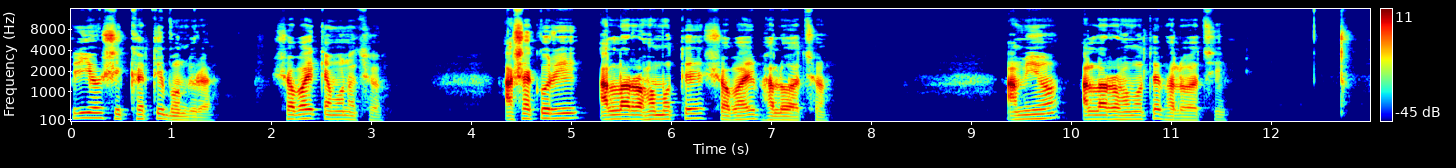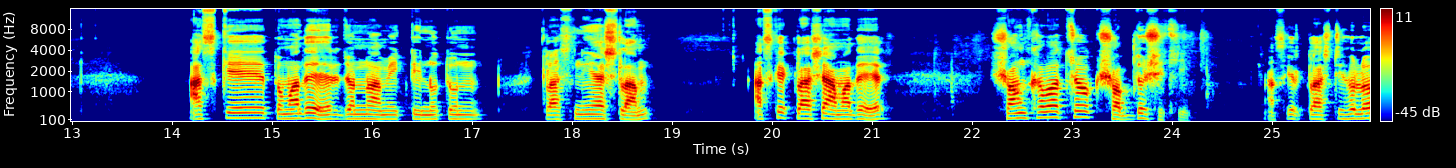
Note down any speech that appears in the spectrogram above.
প্রিয় শিক্ষার্থী বন্ধুরা, সবাই কেমন আছো? আশা করি আল্লাহর রহমতে সবাই ভালো আছো। আমিও আল্লাহর রহমতে ভালো আছি। আজকে তোমাদের জন্য আমি একটি নতুন ক্লাস নিয়ে আসলাম। আজকে ক্লাসে আমাদের সংখ্যাবাচক শব্দ শিখি। আজকের ক্লাসটি হলো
